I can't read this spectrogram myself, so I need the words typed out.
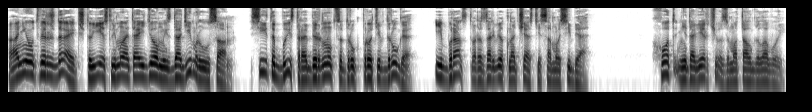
Они утверждают, что если мы отойдем и сдадим Руусан, ситы быстро обернутся друг против друга, и братство разорвет на части само себя. Ход недоверчиво замотал головой.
